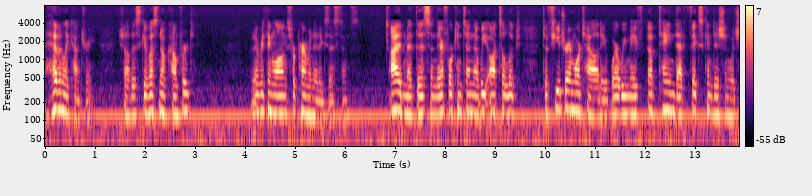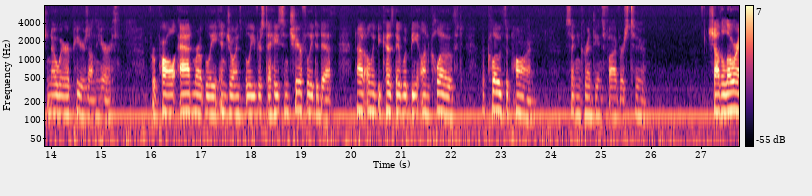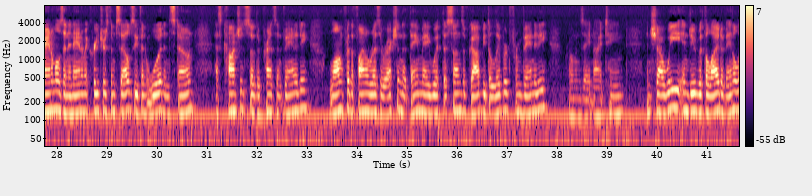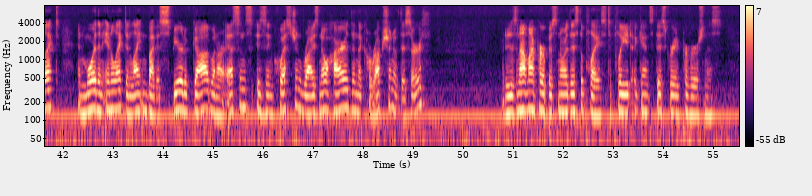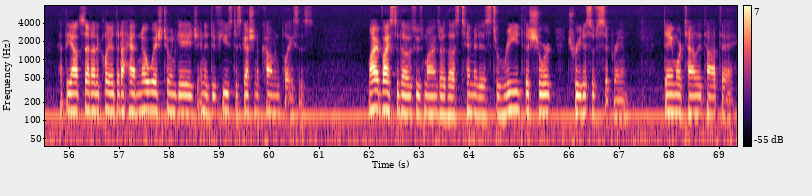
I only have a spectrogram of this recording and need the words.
a heavenly country, shall this give us no comfort? But everything longs for permanent existence. I admit this, and therefore contend that we ought to look to future immortality, where we may f- obtain that fixed condition which nowhere appears on the earth. For Paul admirably enjoins believers to hasten cheerfully to death not only because they would be unclothed, but clothed upon. 2 Corinthians 5, verse 2. Shall the lower animals and inanimate creatures themselves, even wood and stone, as conscious of their present vanity, long for the final resurrection, that they may with the sons of God be delivered from vanity? Romans 8:19. And shall we, endued with the light of intellect, and more than intellect, enlightened by the Spirit of God, when our essence is in question, rise no higher than the corruption of this earth? But it is not my purpose, nor this the place, to plead against this great perverseness. At the outset, I declared that I had no wish to engage in a diffuse discussion of commonplaces. My advice to those whose minds are thus timid is to read the short treatise of Cyprian, De Mortalitate,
